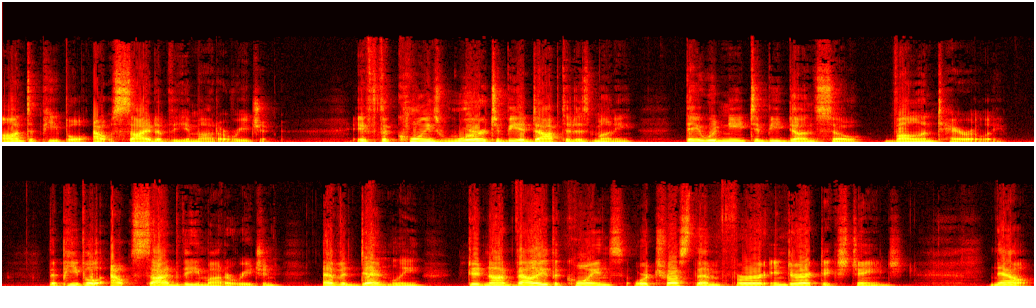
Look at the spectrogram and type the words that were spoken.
onto people outside of the Yamato region. If the coins were to be adopted as money, they would need to be done so voluntarily. The people outside of the Yamato region evidently did not value the coins or trust them for indirect exchange. Now,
